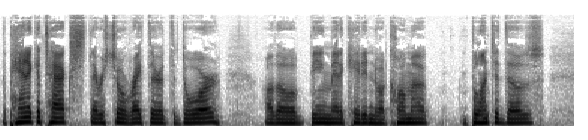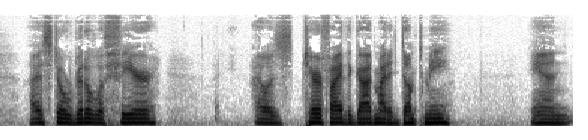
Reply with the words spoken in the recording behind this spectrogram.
The panic attacks, they were still right there at the door although being medicated into a coma blunted those. I was still riddled with fear. I was terrified that God might have dumped me. And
